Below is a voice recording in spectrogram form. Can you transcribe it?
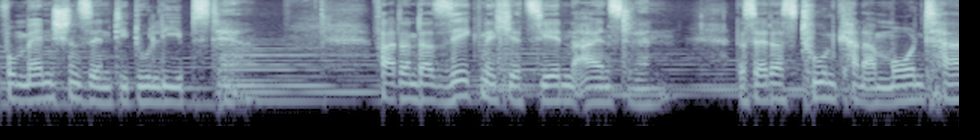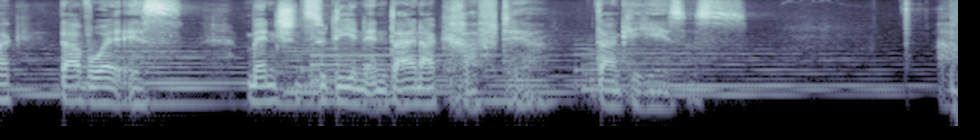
wo Menschen sind, die du liebst, Herr. Vater, und da segne ich jetzt jeden Einzelnen, dass er das tun kann am Montag, da wo er ist, Menschen zu dienen in deiner Kraft, Herr. Danke, Jesus. Amen.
